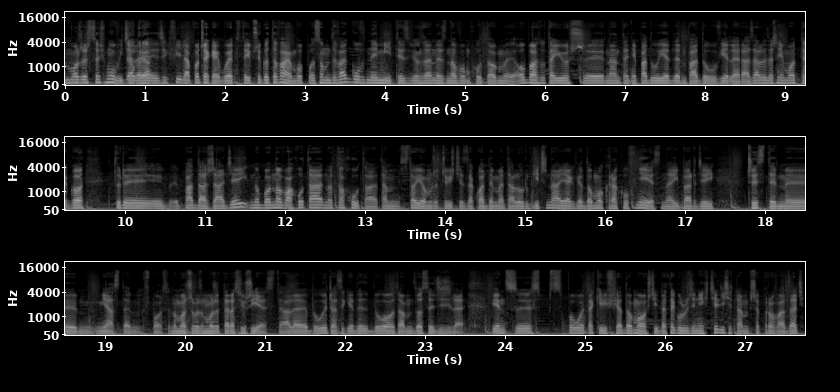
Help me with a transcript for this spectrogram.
możesz coś mówić, Dobra. ale chwila, poczekaj, bo ja tutaj przygotowałem, bo są dwa główne mity związane z Nową Hutą. Oba tutaj już y, na antenie padł, jeden padł wiele razy, ale zaczniemy od tego, który pada rzadziej, no bo Nowa Huta, no to Huta. Tam stoją rzeczywiście zakłady metalurgiczne, a jak wiadomo Kraków nie jest najbardziej czystym y, miastem w Polsce. No może, może teraz już jest, ale były czasy, kiedy było tam dosyć źle. Więc z, powodu takiej świadomości, dlatego ludzie nie chcieli się tam przeprowadzać,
